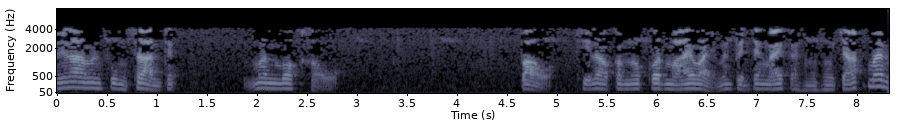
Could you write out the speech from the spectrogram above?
เวลามันฟุ้งซ่านมันบ่เข่าเป่าที่เรากำหนดกฎหมายไว้มันเป็นจังไดก็หูจักมัน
